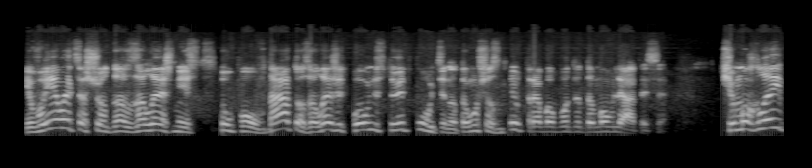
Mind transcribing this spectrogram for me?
І виявиться, що залежність вступу в НАТО залежить повністю від Путіна, тому що з ним треба буде домовлятися. Чи могли б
